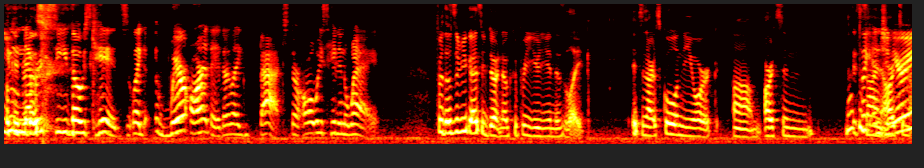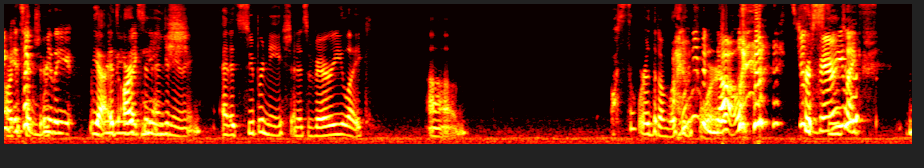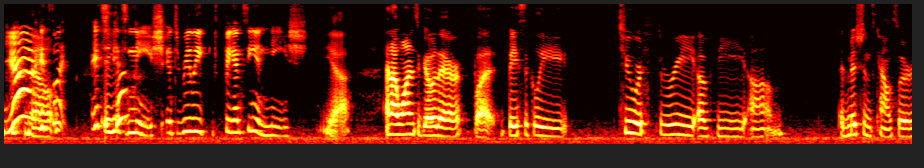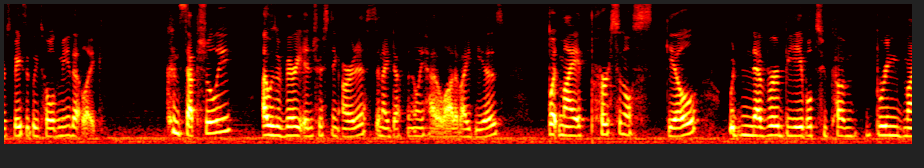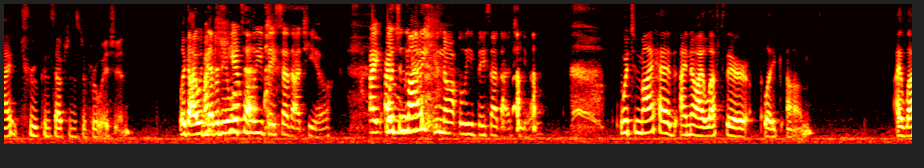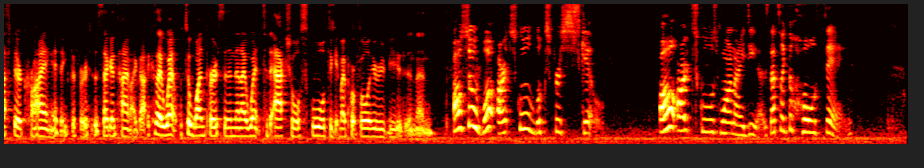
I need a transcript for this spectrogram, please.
You Okay, never those- see those kids. Like where are they? They're like bats. They're always hidden away. For those of you guys who don't know, Cooper Union is like it's an art school in New York. Um, arts and not It's like design, arts and engineering. It's like really yeah, it's arts like, and niche. engineering, and it's super niche, and it's very like, um, what's the word that I'm looking for? I don't for? even know. it's just very like yeah, No. it's like it's Yeah. it's niche. It's really fancy and niche. Yeah. And I wanted to go there, but basically, two or three of the um, admissions counselors basically told me that, like, conceptually, I was a very interesting artist and I definitely had a lot of ideas, but my personal skill would never be able to come bring my true conceptions to fruition. Like I would never I be able to. I can't believe they said that to you. I, I literally my- cannot believe they said that to you. Which in my head, I know I left there like um, I left there crying. I think the first, the second time I got because I went to one person and then I went to the actual school to get my portfolio reviewed and then Also, what art school looks for skill? All art schools want ideas. That's like the whole thing.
